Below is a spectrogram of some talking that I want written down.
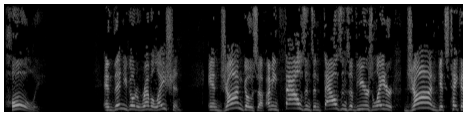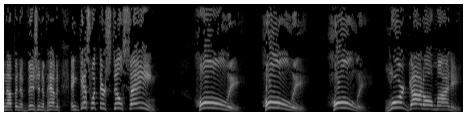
holy. And then you go to Revelation and John goes up. I mean, thousands and thousands of years later, John gets taken up in a vision of heaven. And guess what they're still saying? Holy, holy, holy, Lord God Almighty,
